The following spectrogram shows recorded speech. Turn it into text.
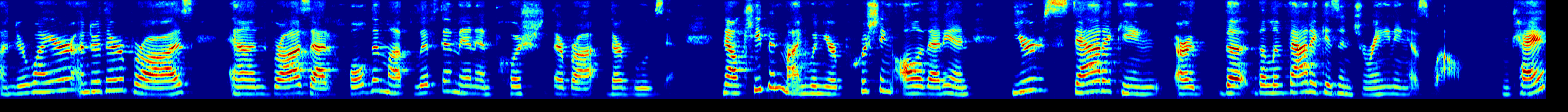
underwire under their bras and bras that hold them up, lift them in, and push their bra their boobs in. Now, keep in mind when you're pushing all of that in, you're staticking, or the the lymphatic isn't draining as well. Okay,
